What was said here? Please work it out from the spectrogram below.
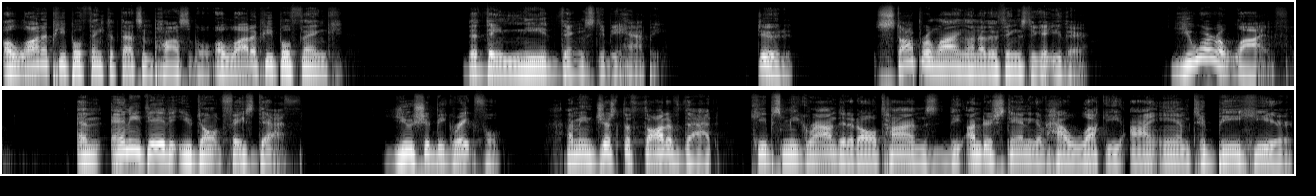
A lot of people think that that's impossible. A lot of people think that they need things to be happy. Dude, stop relying on other things to get you there. You are alive. And any day that you don't face death, you should be grateful. I mean, just the thought of that keeps me grounded at all times. The understanding of how lucky I am to be here,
